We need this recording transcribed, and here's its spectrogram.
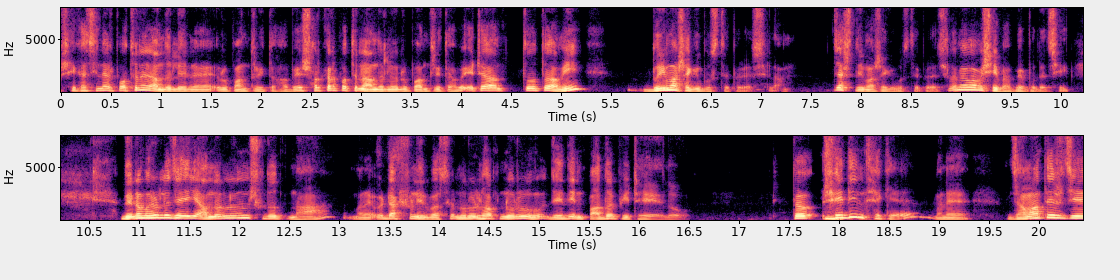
শেখ হাসিনার পতনের আন্দোলনে রূপান্তরিত হবে, সরকার পতনের আন্দোলনে রূপান্তরিত হবে এটা অন্তত আমি দুই মাস আগে বুঝতে পেরেছিলাম। জাস্ট ২ মাস আগে বুঝতে পেরেছিলাম এবং আমি সেভাবে বলেছি। ২ নম্বর হলো যে এই আন্দোলন শুধু না, মানে ওই ডাকসু নির্বাচন নুরুল হক নুরু যেদিন পাদপীঠে এলো, তো সেই দিন থেকে মানে জামাতের যে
